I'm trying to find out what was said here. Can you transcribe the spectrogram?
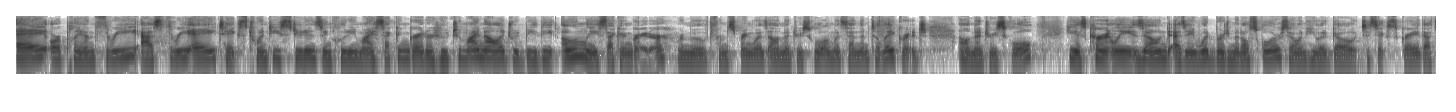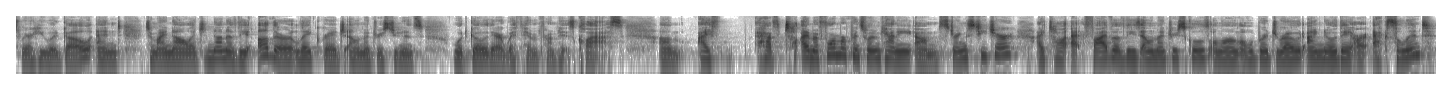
a or Plan 3, as 3A takes 20 students, including my second grader, who, to my knowledge, would be the only second grader removed from Springwoods Elementary School and would send them to Lakeridge Elementary School. He is currently zoned as a Woodbridge Middle Schooler, so when he would go to sixth grade, that's where he would go. And to my knowledge, none of the other Lakeridge Elementary students would go there with him from his class. Um, I have I'm a former Prince William County um, strings teacher. I taught at five of these elementary schools along Old Bridge Road. I know they are excellent.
